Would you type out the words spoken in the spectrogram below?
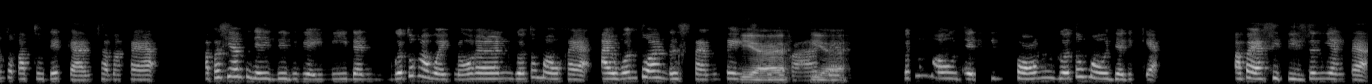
untuk up to date kan, sama kayak, apa sih yang terjadi di dunia ini dan gue tuh gak mau ignorant gue tuh mau kayak I want to understand things iya gitu kan Dan gue tuh mau jadi informed gue tuh mau jadi kayak apa ya citizen yang kayak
